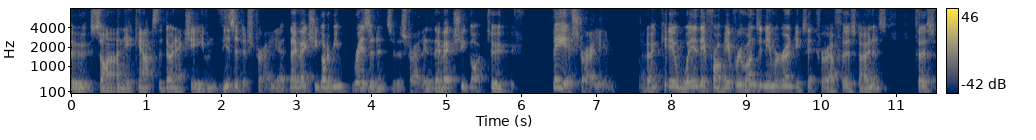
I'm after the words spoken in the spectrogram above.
who sign the accounts that don't actually even visit Australia. They've actually got to be residents of Australia. They've actually got to be Australian. I don't care where they're from. Everyone's an immigrant except for our first owners, first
